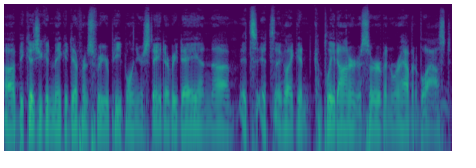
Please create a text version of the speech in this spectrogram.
uh, because you can make a difference for your people in your state every day, and uh, it's it's like a complete honor to serve, and we're having a blast.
